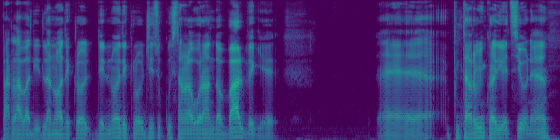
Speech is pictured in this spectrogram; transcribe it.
parlava di- della nuova tecno- delle nuove tecnologie su cui stanno lavorando a Valve che eh, puntava proprio in quella direzione, eh.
